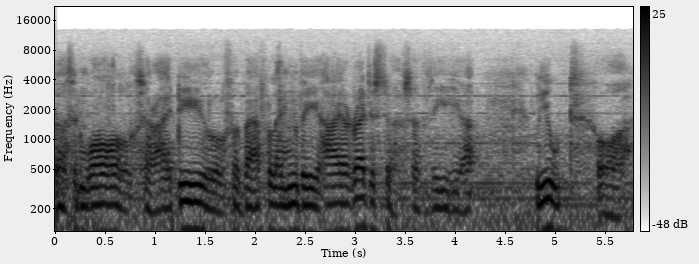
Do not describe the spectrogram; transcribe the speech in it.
earthen walls are ideal for baffling the higher registers of the uh, lute or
